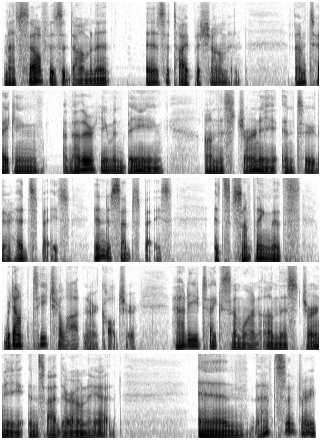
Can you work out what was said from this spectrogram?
myself as a dominant as a type of shaman. I'm taking another human being on this journey into their headspace, into subspace. It's something that's we don't teach a lot in our culture. How do you take someone on this journey inside their own head? And that's a very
